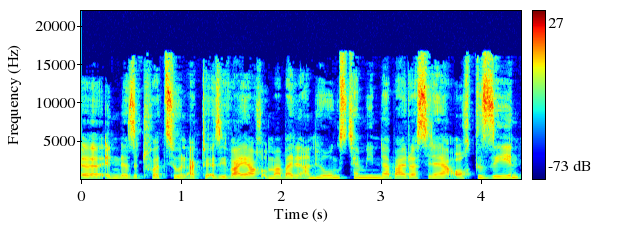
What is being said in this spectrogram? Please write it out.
äh, in der Situation aktuell. Sie war ja auch immer bei den Anhörungsterminen dabei. Du hast sie da ja auch gesehen.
